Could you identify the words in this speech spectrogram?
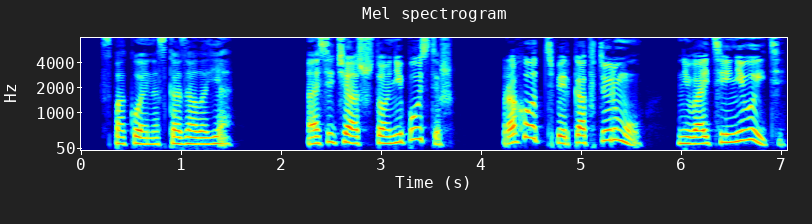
— спокойно сказала я. «А сейчас что, не пустишь? Проход теперь как в тюрьму. Не войти, не выйти.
